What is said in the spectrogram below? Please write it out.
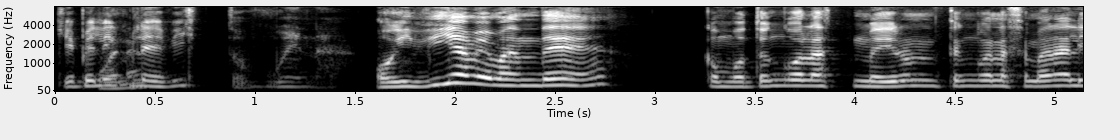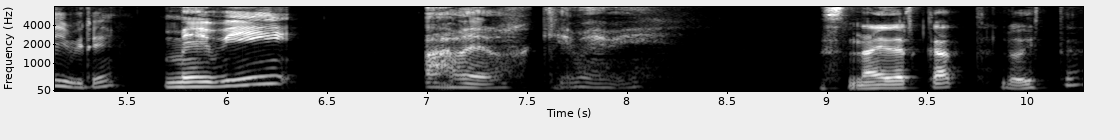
¿Qué película Buena. he visto? Buena. Hoy día me mandé, como tengo la, me dieron, tengo la semana libre, me vi, a ver, ¿qué me vi? Snyder Cut, ¿lo viste?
